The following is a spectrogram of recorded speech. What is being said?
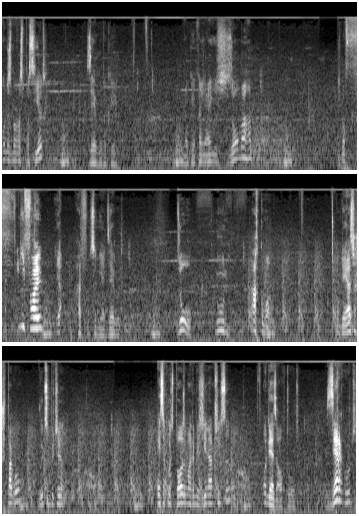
und ist mal was passiert. Sehr gut, okay. Okay, kann ich eigentlich so machen. Ich mach die voll. Ja, hat funktioniert. Sehr gut. So, nun. Ach, guck mal. Kommt der erste Spago. Würdest du bitte extra kurz Pause machen, damit ich den anschieße? Und der ist auch tot. Sehr gut.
